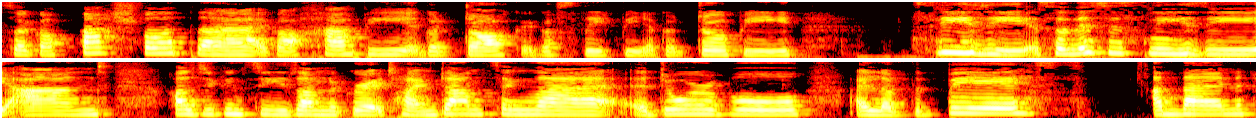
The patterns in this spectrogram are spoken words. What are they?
So I got Bashful up there, I got Happy, I got Doc, I got Sleepy, I got Dopey, Sneezy. So this is Sneezy and as you can see he's having a great time dancing there. Adorable. I love the bass. And then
